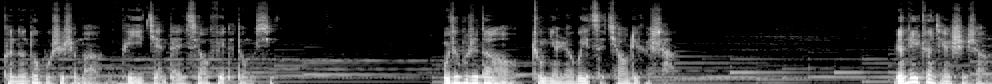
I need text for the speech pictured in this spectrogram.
可能都不是什么可以简单消费的东西。我就不知道中年人为此焦虑个啥。人类赚钱史上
